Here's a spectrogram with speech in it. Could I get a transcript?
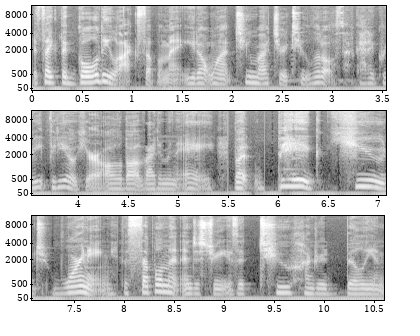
It's like the Goldilocks supplement. You don't want too much or too little. So I've got a great video here all about vitamin A. But big, huge warning. The supplement industry is a $200 billion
